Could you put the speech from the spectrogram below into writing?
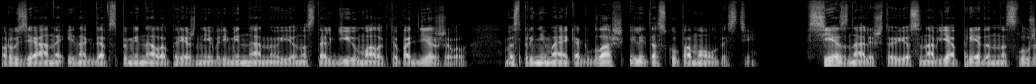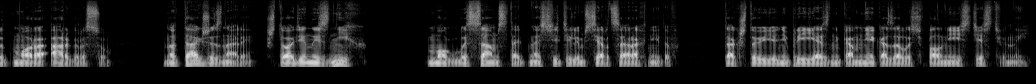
Рузиана иногда вспоминала прежние времена, но ее ностальгию мало кто поддерживал, воспринимая как блажь или тоску по молодости. Все знали, что ее сыновья преданно служат Мора Аргресу. но также знали, что один из них мог бы сам стать носителем сердца арахнидов, так что ее неприязнь ко мне казалась вполне естественной.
